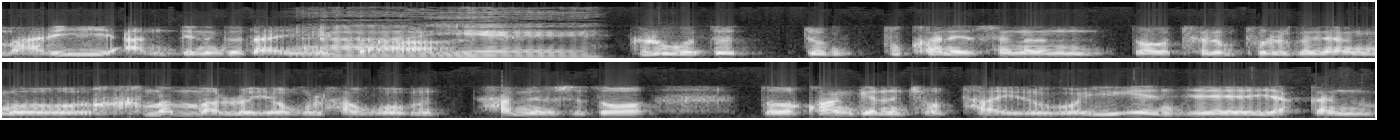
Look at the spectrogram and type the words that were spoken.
말이 안 되는 것 아닙니까? 아, 예. 그리고 또 좀 북한에서는 또 트럼프를 그냥 뭐 험한 말로 욕을 하고 하면서도 또 관계는 좋다 이러고 이게 이제 약간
